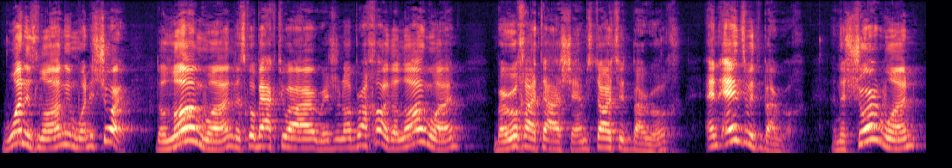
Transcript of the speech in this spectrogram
One is long and one is short. The long one, let's go back to our original brachot. The long one, Baruch Ata Hashem starts with Baruch and ends with Baruch. And the short one,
